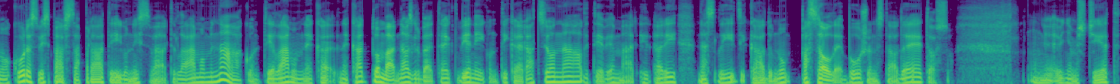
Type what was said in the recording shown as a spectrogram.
no kuras vispār saprātīgi un izsvērti lēmumi nāk. Un tie lēmumi nekad, nekad tomēr nav, es gribētu teikt, vienīgi un tikai racionāli. Tie vienmēr ir arī nes līdzi kādu nu, pasaulē būšanas tādu ētosu. Viņam šķiet,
